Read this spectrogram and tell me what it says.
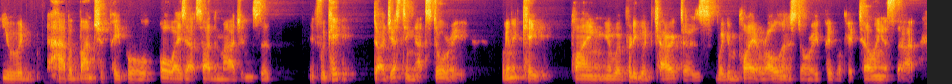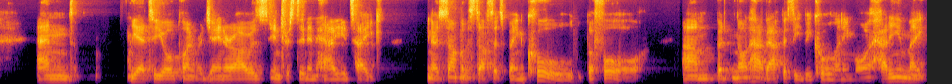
you would have a bunch of people always outside the margins. That if we keep digesting that story, we're going to keep playing, you know, we're pretty good characters. We can play a role in a story. People keep telling us that. And yeah, to your point, Regina, I was interested in how you take, you know, some of the stuff that's been cool before, um, but not have apathy be cool anymore. How do you make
